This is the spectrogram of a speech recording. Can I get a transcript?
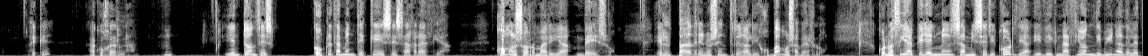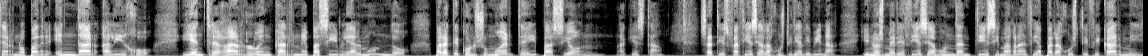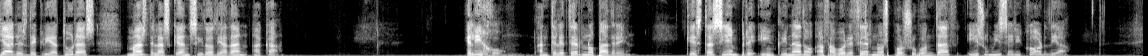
hay que acogerla. ¿Mm? Y entonces, concretamente, ¿qué es esa gracia? ¿Cómo Sor María ve eso? El Padre nos entrega al Hijo. Vamos a verlo conocía aquella inmensa misericordia y dignación divina del Eterno Padre en dar al Hijo y entregarlo en carne pasible al mundo, para que con su muerte y pasión aquí está satisfaciese a la justicia divina y nos mereciese abundantísima gracia para justificar millares de criaturas más de las que han sido de Adán acá. El Hijo, ante el Eterno Padre, que está siempre inclinado a favorecernos por su bondad y su misericordia.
